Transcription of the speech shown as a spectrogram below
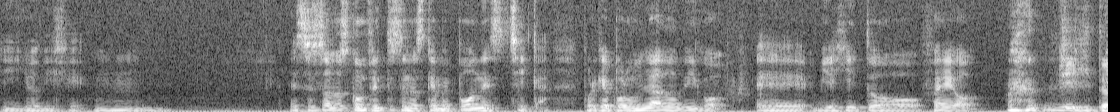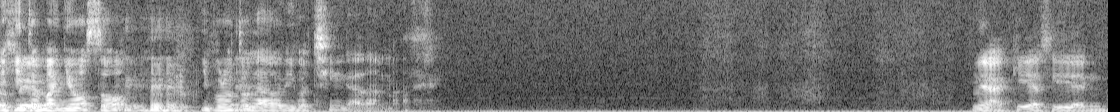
Y yo dije, "Mm, esos son los conflictos en los que me pones, chica. Porque por un lado digo, eh, viejito feo, Viejito, viejito feo. mañoso. Y por otro lado digo, chingada madre. Mira, aquí así en...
